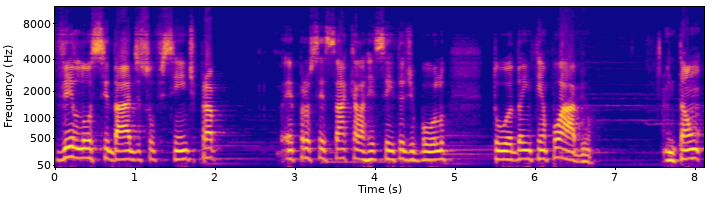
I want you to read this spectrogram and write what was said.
velocidade suficiente para é, processar aquela receita de bolo toda em tempo hábil. Então,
